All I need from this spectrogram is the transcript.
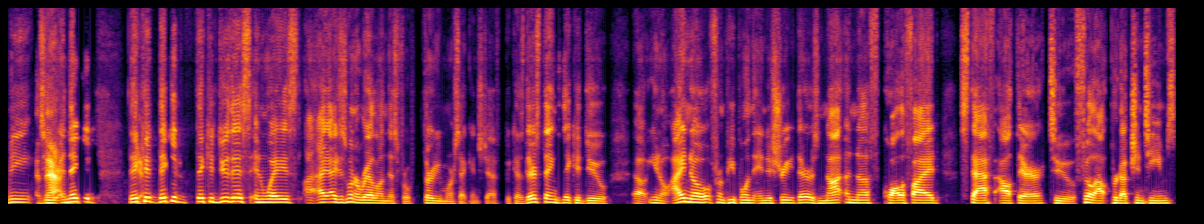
Me And too. that- And they could they Yeah. could they could they could do this in ways. I, I just want to rail on this for 30 more seconds, Jeff, because there's things they could do. Uh, you know, I know from people in the industry, there is not enough qualified staff out there to fill out production teams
